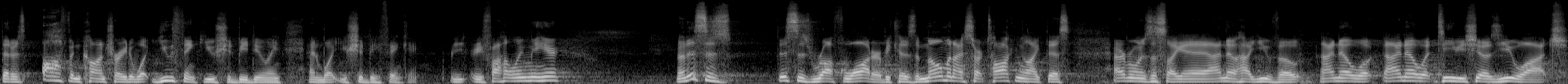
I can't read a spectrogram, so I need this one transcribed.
that is often contrary to what you think you should be doing and what you should be thinking. Are you, are you following me here? Now, this is this is rough water because the moment I start talking like this, everyone's just like, yeah, I know how you vote. I know what, I know what TV shows you watch.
